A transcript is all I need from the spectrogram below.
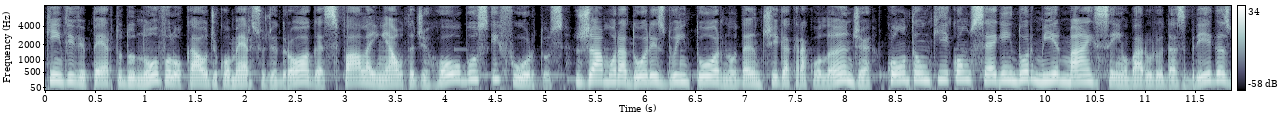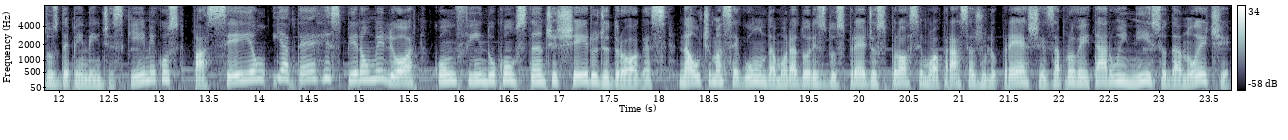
Quem vive perto do novo local de comércio de drogas fala em alta de roubos e furtos. Já moradores do entorno da antiga Cracolândia contam que conseguem dormir mais sem o barulho das brigas dos dependentes químicos, passeiam e até respiram melhor com o fim do constante cheiro de drogas. Na última segunda, moradores dos prédios próximo à Praça Júlio Prestes aproveitaram o início da noite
